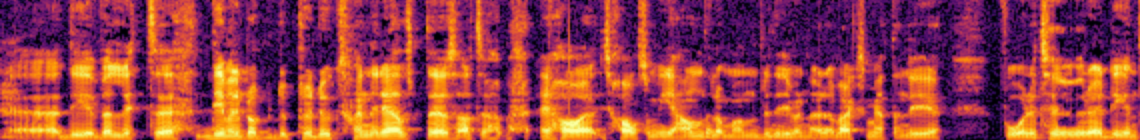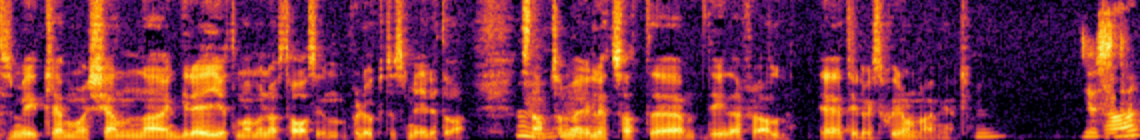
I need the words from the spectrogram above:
Eh, det, är väldigt, eh, det är en väldigt bra produkt generellt eh, att ha, ha som e-handel om man bedriver den här verksamheten. Det är få mm. returer, det är inte så mycket klämma och känna grej, utan man vill ha sin produkt så smidigt och snabbt mm. som möjligt. Så att, eh, det är därför all eh, tillväxt sker online. Egentligen. Mm. Just det.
